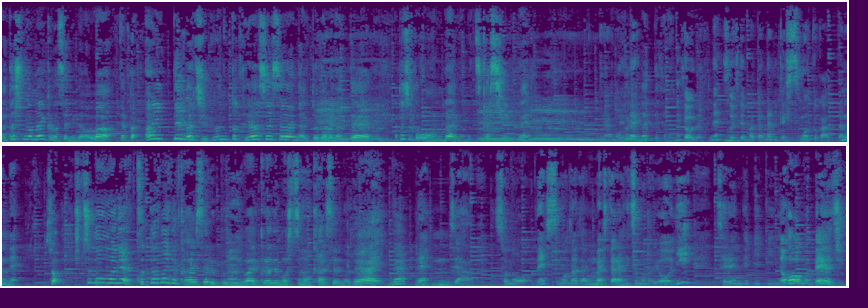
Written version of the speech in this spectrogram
私のメイクのセミナーはやっぱり相手が自分と照らさせられないとダメなんで、やっぱりちょっとオンラインは難しいね。ぐらいになってからね。そうですね、そしてまた何か質問とかあったらね、そう質問はね言葉で返せる分にはいくらでも質問返せるので、はい。ね。ね、じゃあそのね質問などありましたら、いつものようにセレンディピティのホームページ、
